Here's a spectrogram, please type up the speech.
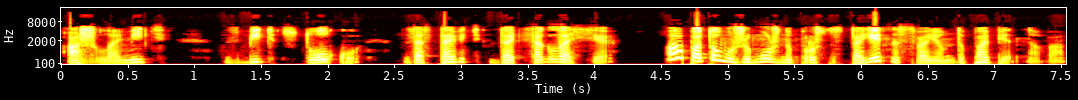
Ошеломить, сбить с толку, заставить дать согласие. А потом уже можно просто стоять на своем до победного.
